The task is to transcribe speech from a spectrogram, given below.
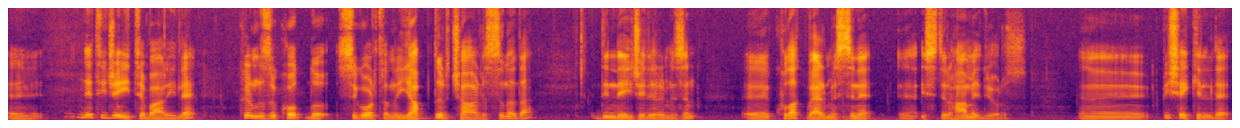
E, netice itibariyle kırmızı kodlu sigortanı yaptır çağrısını da dinleyicilerimizin e, kulak vermesini e, istirham ediyoruz. E, bir şekilde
